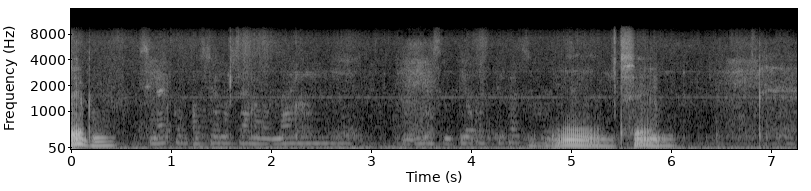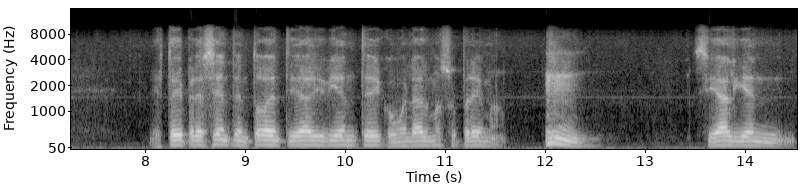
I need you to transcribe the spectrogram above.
Sí. Si no hay compasión, o sea, no, no, hay, no sentido. Mm, sí. Estoy presente en toda entidad viviente como el alma suprema. si alguien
